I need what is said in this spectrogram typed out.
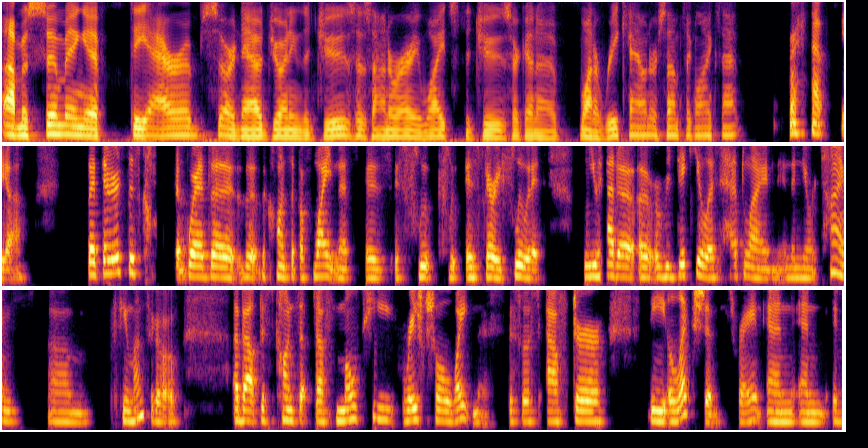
I'm assuming if the Arabs are now joining the Jews as honorary whites, the Jews are going to want to recount or something like that perhaps yeah but there's this concept where the, the, the concept of whiteness is is flu, flu, is very fluid. You had a, a, ridiculous headline in the New York Times um, a few months ago about this concept of multiracial whiteness. This was after the elections, right? And and it,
